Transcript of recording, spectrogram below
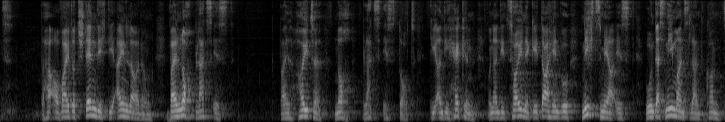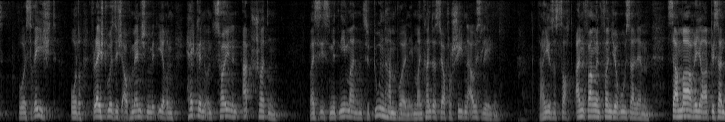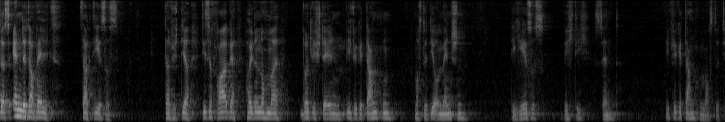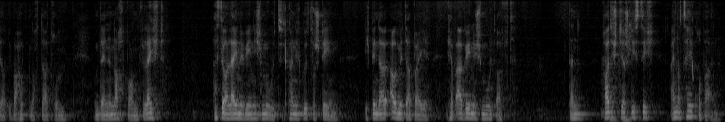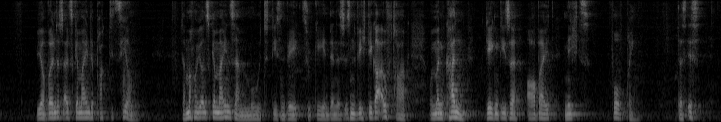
Der Herr erweitert ständig die Einladung, weil noch Platz ist, weil heute noch Platz ist dort. Geh an die Hecken und an die Zäune, geh dahin, wo nichts mehr ist, wo in das Niemandsland kommt, wo es riecht oder vielleicht wo sich auch Menschen mit ihren Hecken und Zäunen abschotten, weil sie es mit niemandem zu tun haben wollen. Man kann das ja verschieden auslegen. Da Jesus sagt, anfangen von Jerusalem, Samaria bis an das Ende der Welt, sagt Jesus. Darf ich dir diese Frage heute nochmal wirklich stellen? Wie viele Gedanken machst du dir um Menschen, die Jesus wichtig sind? Wie viele Gedanken machst du dir überhaupt noch darum, um deine Nachbarn? Vielleicht hast du alleine wenig Mut, ich kann ich gut verstehen. Ich bin da auch mit dabei. Ich habe auch wenig Mut oft. Dann rate ich dir schließlich einer Zellgruppe an. Wir wollen das als Gemeinde praktizieren. Da machen wir uns gemeinsam Mut, diesen Weg zu gehen, denn es ist ein wichtiger Auftrag und man kann gegen diese Arbeit nichts vorbringen. Das ist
